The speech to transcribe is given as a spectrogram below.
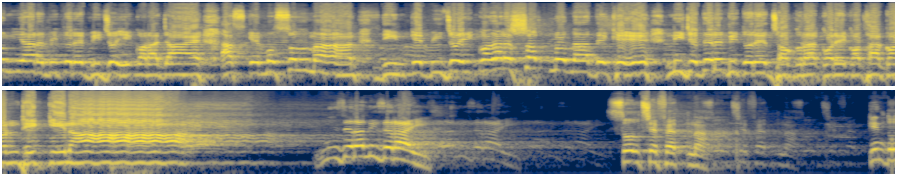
দুনিয়ার ভিতরে বিজয়ী করা যায়। আজকে মুসলমান দিনকে বিজয়ী করার স্বপ্ন না দেখে নিজেদের ভিতরে ঝগড়া করে কথা কন ঠিক কিনা? নিজেরা নিজেরাই চলছে ফেতনা। কিন্তু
